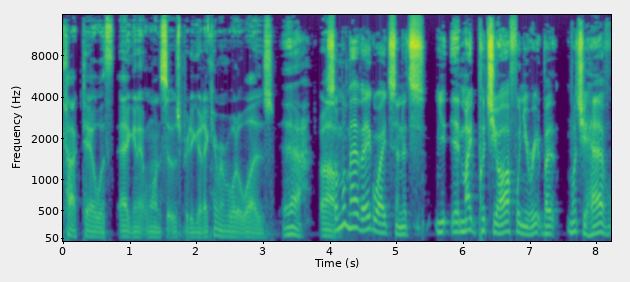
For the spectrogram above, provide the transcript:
cocktail with egg in it once that was pretty good? I can't remember what it was. Yeah, Um, some of them have egg whites, and it's you, it might put you off when you read, but once you have,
